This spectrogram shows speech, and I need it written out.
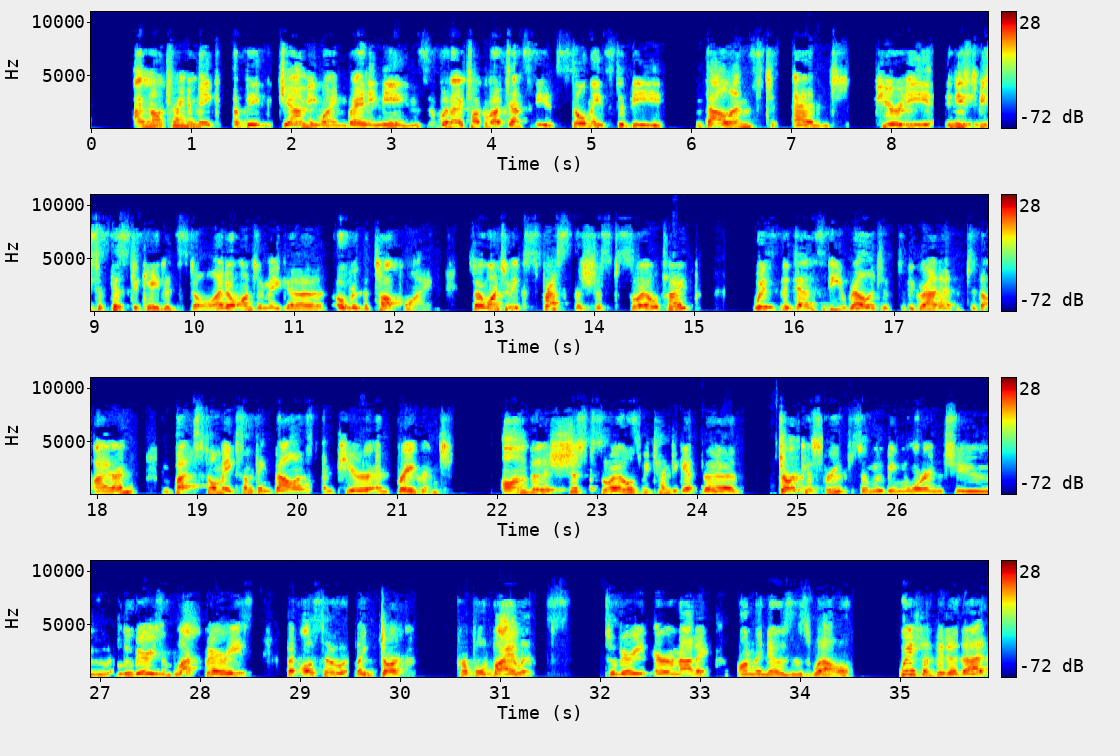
I'm not trying to make a big jammy wine by any means. When I talk about density, it still needs to be balanced and purity. It needs to be sophisticated still. I don't want to make a over the top wine. So I want to express the schist soil type with the density relative to the granite and to the iron, but still make something balanced and pure and fragrant. On the schist soils, we tend to get the darkest fruit, so moving more into blueberries and blackberries, but also like dark purple violets. So very aromatic on the nose as well, with a bit of that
